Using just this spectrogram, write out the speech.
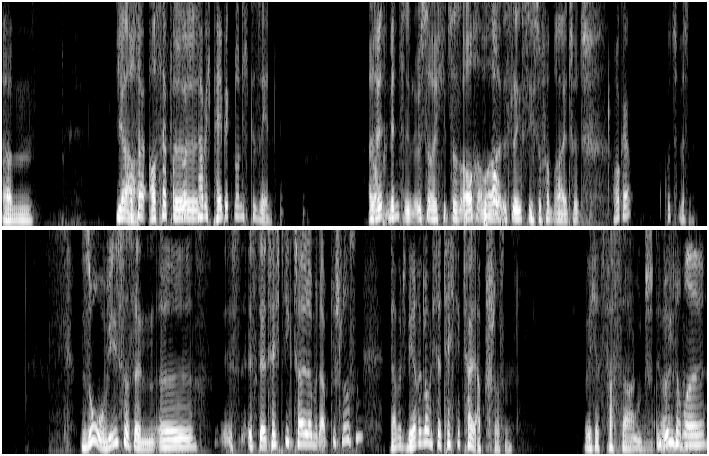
Ähm, ja. Außer, außerhalb von äh, Deutschland habe ich Payback noch nicht gesehen. Also Doch, wenn's in Österreich gibt's das auch, aber oh. ist längst nicht so verbreitet. Okay, gut zu wissen. So, wie ist das denn? Äh, ist, ist der Technikteil damit abgeschlossen? Damit wäre, glaube ich, der Technikteil abgeschlossen. Würde ich jetzt fast sagen. Gut, dann würde ich nochmal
